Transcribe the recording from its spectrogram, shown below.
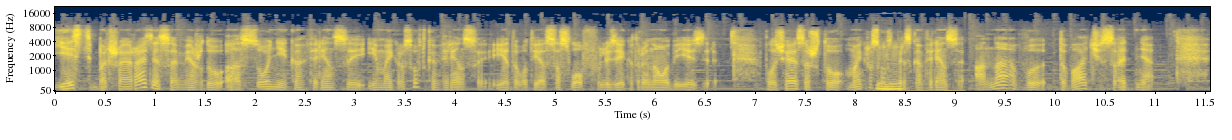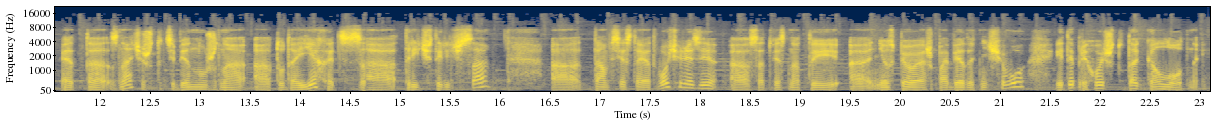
Есть большая разница между а, Sony конференцией и Microsoft конференцией, и это вот я со слов людей, которые на обе ездили. Получается, что Microsoft mm-hmm. пресс-конференция, она в 2 часа дня. Это значит, что тебе нужно а, туда ехать за 3-4 часа, там все стоят в очереди, соответственно, ты не успеваешь пообедать ничего, и ты приходишь туда голодный.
